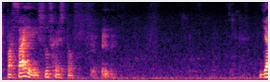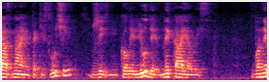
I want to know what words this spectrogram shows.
спасає Ісус Христос. Я знаю такі случаї в житті, коли люди не каялись. Вони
